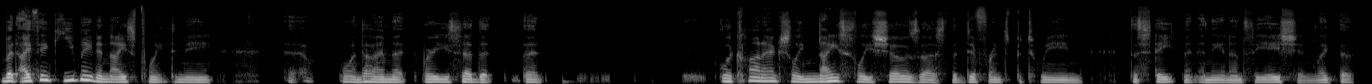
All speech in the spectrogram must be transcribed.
but I think you made a nice point to me uh, one time that where you said that that Lacan actually nicely shows us the difference between the statement and the enunciation, like the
